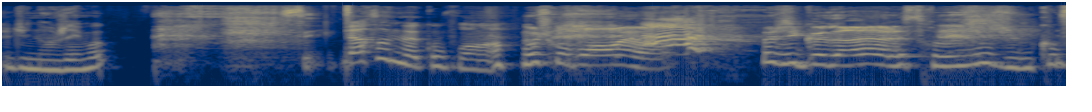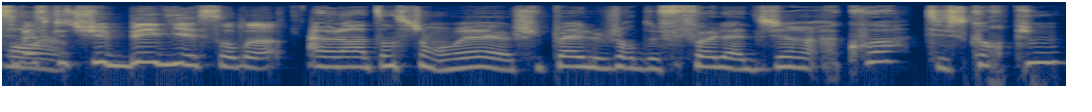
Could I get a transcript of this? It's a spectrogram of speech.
lune en gémeaux. C'est- Personne ne va comprendre. hein. Moi je comprends rien. Moi j'y connais rien à l'astrologie, je ne C'est comprends parce rien. que tu es bélier, Sandra. Alors attention, en vrai, je suis pas le genre de folle à dire ah, quoi? T'es scorpion?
